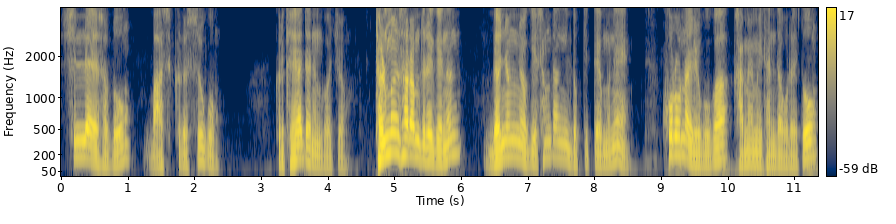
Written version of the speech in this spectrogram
실내에서도 마스크를 쓰고 그렇게 해야 되는 거죠. 젊은 사람들에게는 면역력이 상당히 높기 때문에 코로나19가 감염이 된다고 해도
